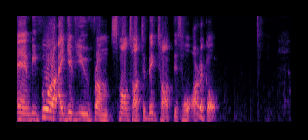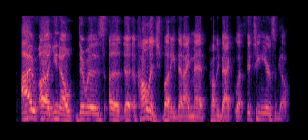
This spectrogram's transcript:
And before i give you from small talk to big talk this whole article i uh, you know there was a, a college buddy that i met probably back what 15 years ago.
